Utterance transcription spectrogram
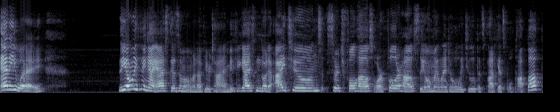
Anyway, the only thing I ask is a moment of your time. If you guys can go to iTunes, search Full House or Fuller House, the Oh My Lanta Holy Chalupas podcast will pop up.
